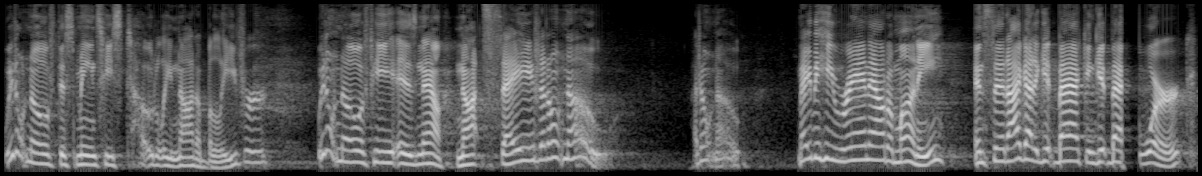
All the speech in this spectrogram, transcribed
We don't know if this means he's totally not a believer. We don't know if he is now not saved. I don't know. I don't know. Maybe he ran out of money and said, I got to get back and get back to work.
